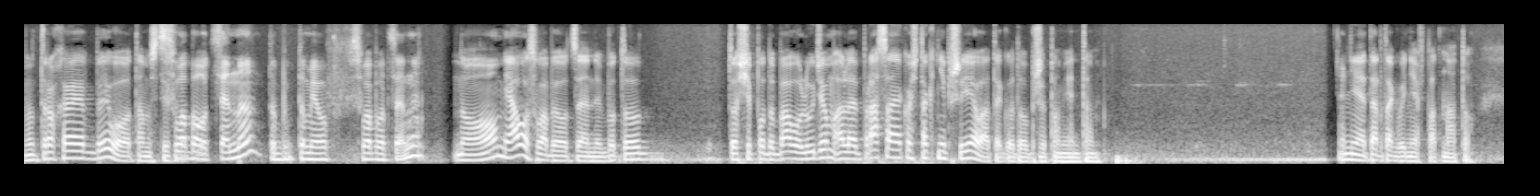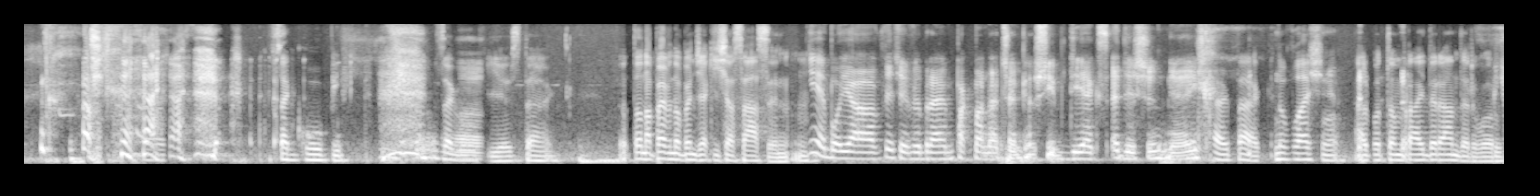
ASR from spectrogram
No trochę było tam z tych... słaba ocena? To, to miało słabe oceny? No, miało słabe oceny, bo to, to się podobało ludziom, ale prasa jakoś tak nie przyjęła tego dobrze, pamiętam. Nie, Tartak by nie wpadł na to. Za głupi. Za głupi jest, tak. To, to na pewno będzie jakiś asasyn. Nie, bo ja, wiecie, wybrałem Pac-Mana Championship DX Edition, nie? I Tak, tak. No właśnie. Albo Tomb Raider Underworld.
